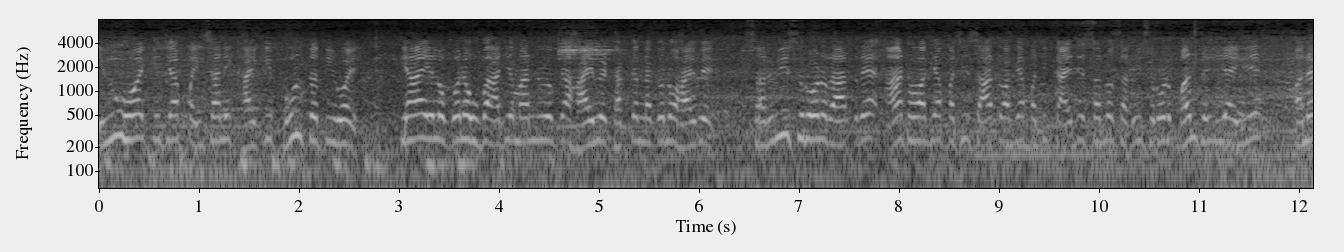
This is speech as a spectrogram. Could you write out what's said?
એવું હોય કે જ્યાં પૈસાની ખાયકી ફૂલ થતી હોય, ત્યાં એ લોકોને ઊભા. આજે માની લો કે હાઈવે ઠક્કરનગરનો હાઈવે સર્વિસ રોડ રાત્રે આઠ વાગ્યા પછી સાત વાગ્યા પછી કાયદેસરનો સર્વિસ રોડ બંધ થઈ જાય છે. અને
